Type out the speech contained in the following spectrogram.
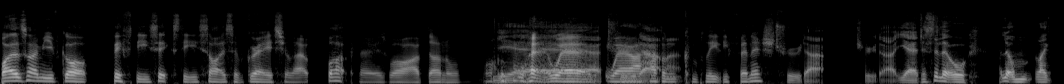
by the time you've got 50, 60 sites of grace, you're like, fuck knows what I've done Yeah, where, true where I that, haven't man. completely finished. True that. True that. Yeah, just a little, a little, like,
